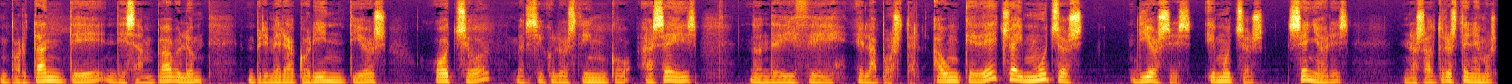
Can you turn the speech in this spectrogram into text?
importante de San Pablo, en 1 Corintios 8, versículos 5 a 6, donde dice el apóstol, aunque de hecho hay muchos dioses y muchos señores, nosotros tenemos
